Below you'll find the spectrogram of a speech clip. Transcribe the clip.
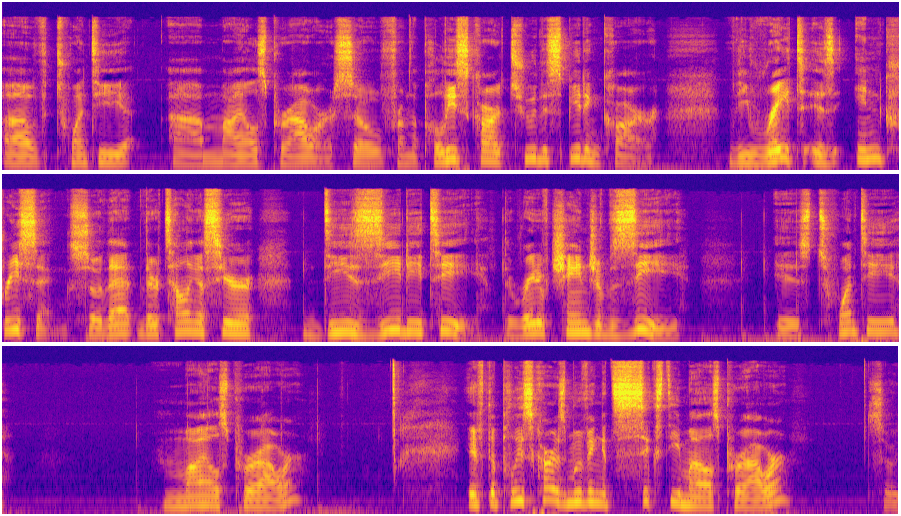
of 20 uh, miles per hour. So from the police car to the speeding car, the rate is increasing. So that they're telling us here dz dt, the rate of change of z, is 20 miles per hour. If the police car is moving at 60 miles per hour, so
